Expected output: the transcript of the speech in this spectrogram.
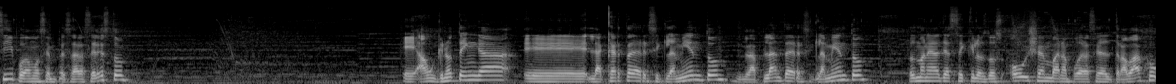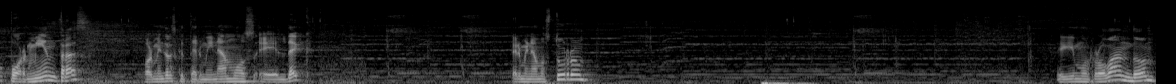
Así podemos empezar a hacer esto. Eh, aunque no tenga eh, la carta de reciclamiento, la planta de reciclamiento, de todas maneras ya sé que los dos Ocean van a poder hacer el trabajo por mientras, por mientras que terminamos el deck. Terminamos turno. Seguimos robando.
